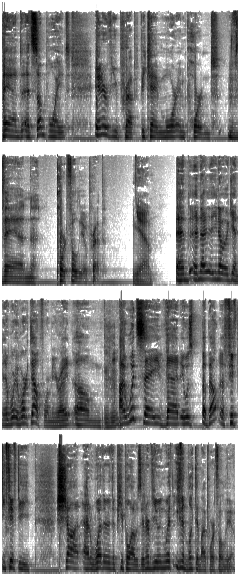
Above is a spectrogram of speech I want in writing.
and at some point, interview prep became more important than portfolio prep. yeah. And and I, you know, again, it, it worked out for me, right? Um, I would say that it was about a 50-50 shot at whether the people I was interviewing with even looked at my portfolio.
